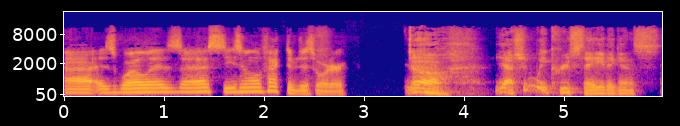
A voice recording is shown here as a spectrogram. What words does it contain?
uh, as well as uh, seasonal affective disorder. Oh, yeah. Shouldn't we crusade against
